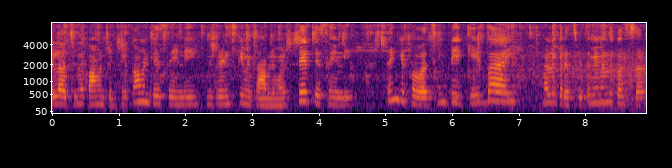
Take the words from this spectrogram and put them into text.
ఎలా వచ్చిందో కామెంట్ సెక్షన్లో కామెంట్ చేసేయండి. మీ ఫ్రెండ్స్కి మీ ఫ్యామిలీ మెంబర్స్ షేర్ చేసేయండి. Thank you for watching take care bye మళ్ళీ ఒక రెసిపీతో మీ ముందుకు వస్తాను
